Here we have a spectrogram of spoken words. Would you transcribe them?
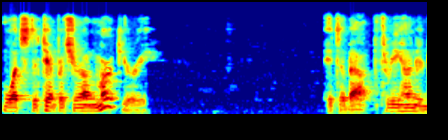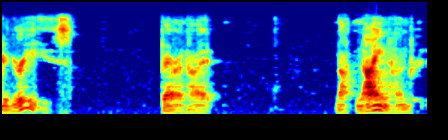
what's the temperature on Mercury? It's about 300 degrees Fahrenheit, not 900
